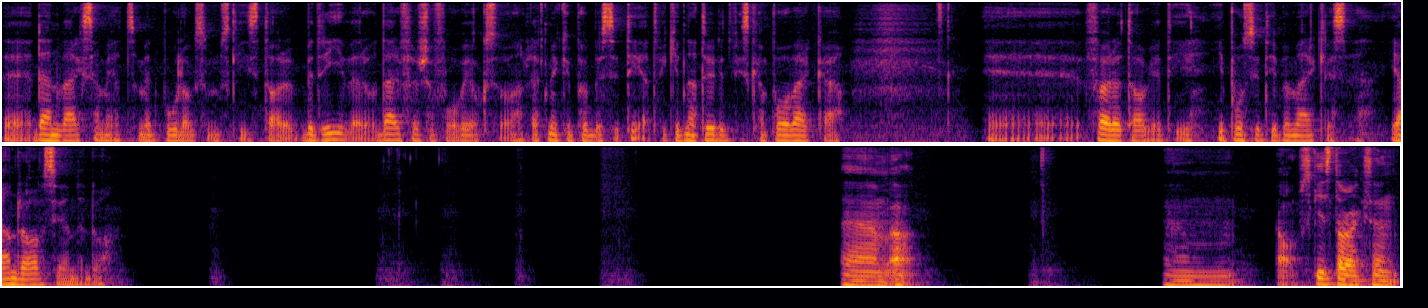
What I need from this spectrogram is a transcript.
eh, den verksamhet som ett bolag som Skistar bedriver. Och därför så får vi också rätt mycket publicitet, vilket naturligtvis kan påverka eh, företaget i, i positiv bemärkelse i andra avseenden. Då. Um, ja. Um, ja, Skistar-aktien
